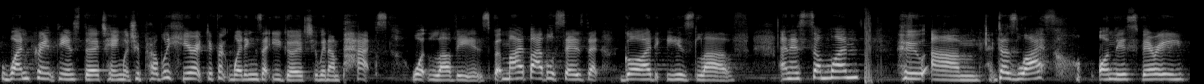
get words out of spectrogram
1 Corinthians 13, which you probably hear at different weddings that you go to, it unpacks what love is. But my Bible says that God is love. And as someone who um, does life on this very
